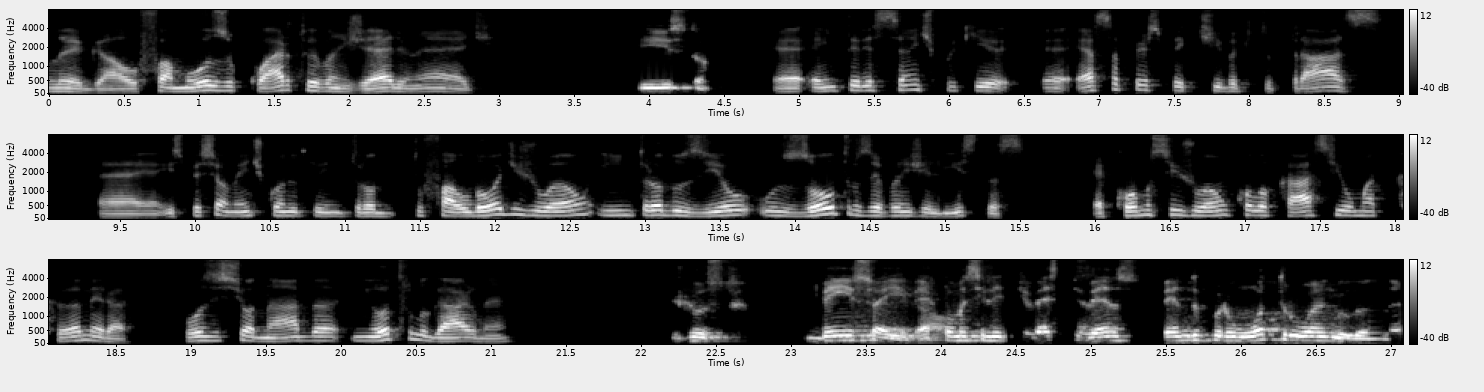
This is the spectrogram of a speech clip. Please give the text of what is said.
Legal, o famoso quarto evangelho, né, Ed? Isso. É, é interessante porque é, essa perspectiva que tu traz, é, especialmente quando tu, intro, tu falou de João e introduziu os outros evangelistas, é como se João colocasse uma câmera posicionada em outro lugar, né? Justo. Bem isso aí. É como se ele estivesse vendo por um outro ângulo, né?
